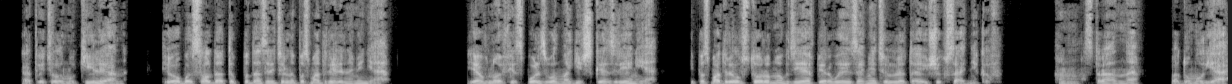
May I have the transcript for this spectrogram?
— ответил ему Килиан, и оба солдата подозрительно посмотрели на меня. Я вновь использовал магическое зрение и посмотрел в сторону, где я впервые заметил летающих всадников. «Хм, странно», — подумал я,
